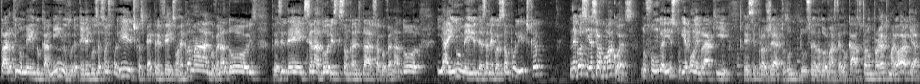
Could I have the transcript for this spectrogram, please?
Claro que no meio do caminho, Júlia, tem negociações políticas, porque aí prefeitos vão reclamar, governadores, presidentes, senadores que são candidatos a governador, e aí no meio dessa negociação política negocia-se alguma coisa. No fundo é isso, e é bom lembrar que esse projeto junto do senador Marcelo Castro está num projeto maior, que é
